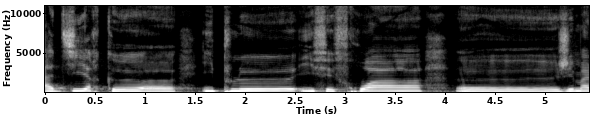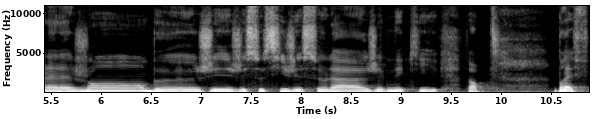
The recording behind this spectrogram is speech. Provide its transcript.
à dire que euh, il pleut, il fait froid, euh, j'ai mal à la jambe, j'ai ceci, j'ai cela, j'ai le nez qui... Enfin, bref,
